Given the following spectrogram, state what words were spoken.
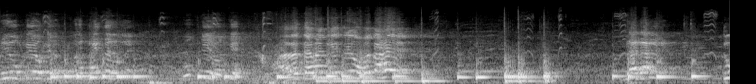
मी ओके ओके काय झालं ओके ओके. अरे त्याला काहीतरी होत आहे? दादा तू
